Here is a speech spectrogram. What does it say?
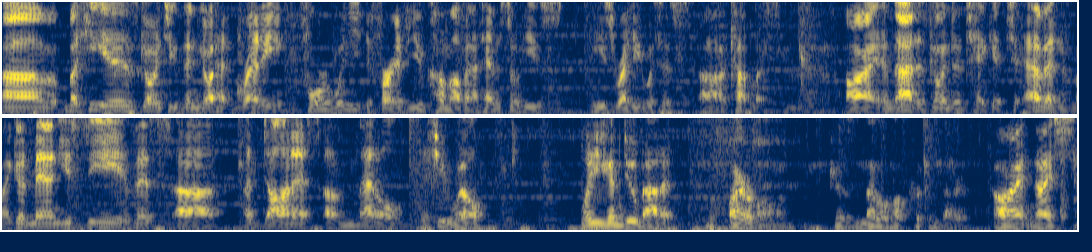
Um, but he is going to then go ahead and ready for when you for if you come up at him, so he's he's readied with his uh, cutlass. All right, and that is going to take it to Evan, my good man. You see this uh, Adonis of metal, if you will. What are you gonna do about it? A fireball him because the metal will help cook him better. All right, nice.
